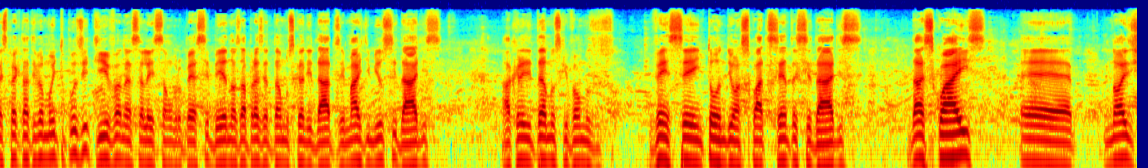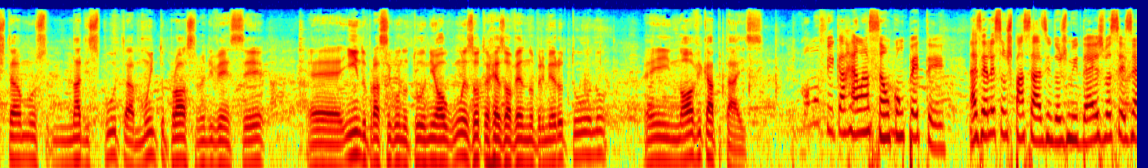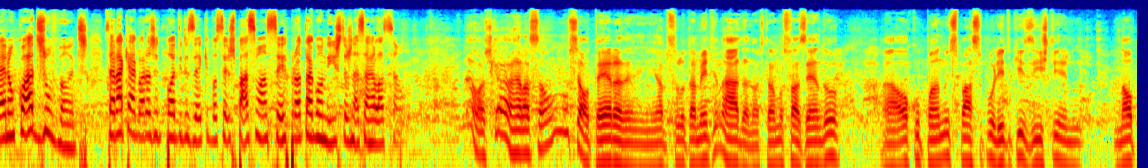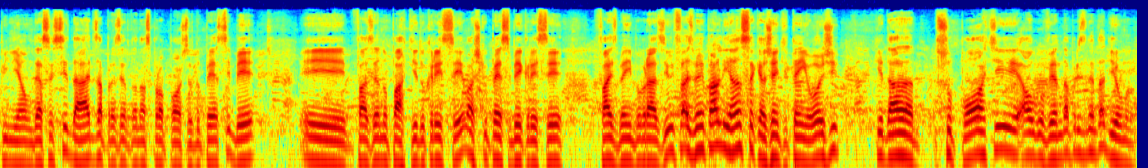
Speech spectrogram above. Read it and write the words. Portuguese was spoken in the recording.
Uma expectativa muito positiva nessa eleição para o PSB. Nós apresentamos candidatos em mais de mil cidades. Acreditamos que vamos vencer em torno de umas 400 cidades, das quais é, nós estamos na disputa muito próximo de vencer, é, indo para o segundo turno e algumas outras resolvendo no primeiro turno, em nove capitais. Como fica a relação com o PT? Nas eleições passadas, em 2010, vocês eram coadjuvantes. Será que agora a gente pode dizer que vocês passam a ser protagonistas nessa relação? Não, acho que a relação não se altera em absolutamente nada. Nós estamos fazendo, ah, ocupando o espaço político que existe na opinião dessas cidades, apresentando as propostas do PSB e fazendo o partido crescer. Eu acho que o PSB crescer faz bem para o Brasil e faz bem para a aliança que a gente tem hoje, que dá suporte ao governo da presidenta Dilma.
